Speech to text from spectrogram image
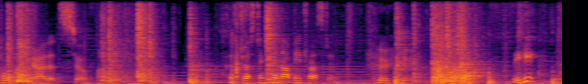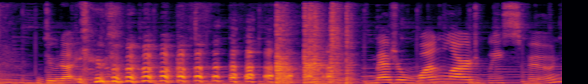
Oh my god, it's so funny. because Justin cannot be trusted. See? Do not use. Measure one large wee spoon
